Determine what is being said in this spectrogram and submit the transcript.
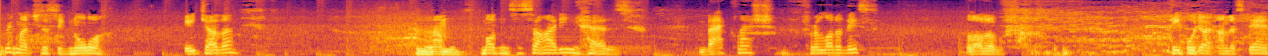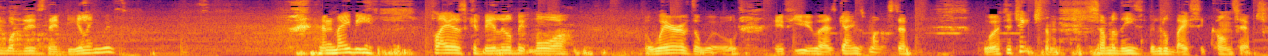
pretty much just ignore each other. Um, modern society has backlash for a lot of this. A lot of people don't understand what it is they're dealing with. And maybe players could be a little bit more aware of the world if you, as Games Master, were to teach them some of these little basic concepts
